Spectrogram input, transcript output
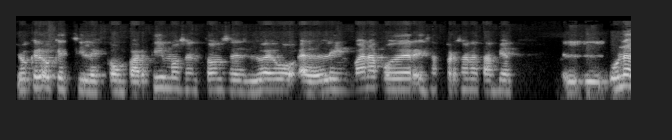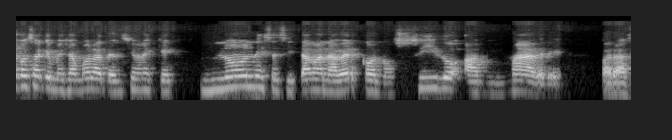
Yo creo que si les compartimos entonces luego el link, van a poder esas personas también. Una cosa que me llamó la atención es que no necesitaban haber conocido a mi madre para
